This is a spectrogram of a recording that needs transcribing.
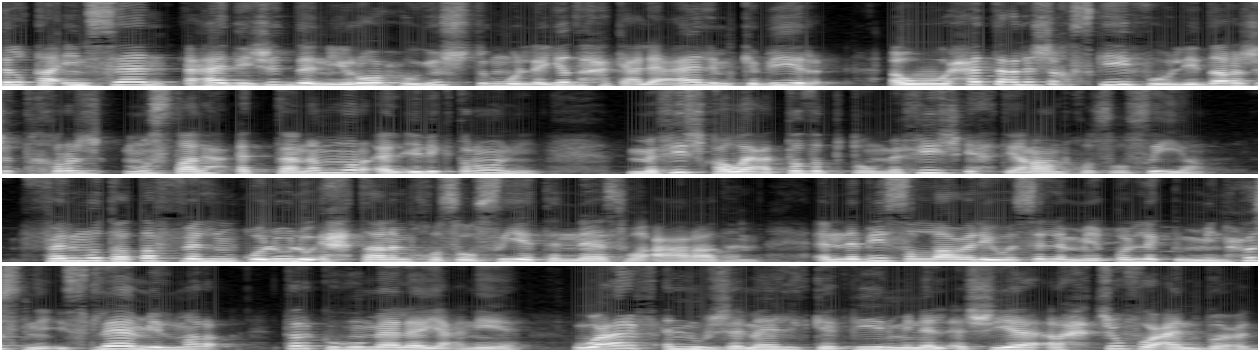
تلقى إنسان عادي جدا يروح ويشتم ولا يضحك على عالم كبير أو حتى على شخص كيفه لدرجة تخرج مصطلح التنمر الإلكتروني. مفيش قواعد تضبطه مفيش احترام خصوصية. فالمتطفل نقول له احترم خصوصية الناس وأعراضهم. النبي صلى الله عليه وسلم يقول لك من حسن إسلام المرء تركه ما لا يعنيه. وعرف أنه جمال الكثير من الأشياء راح تشوفه عن بعد.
